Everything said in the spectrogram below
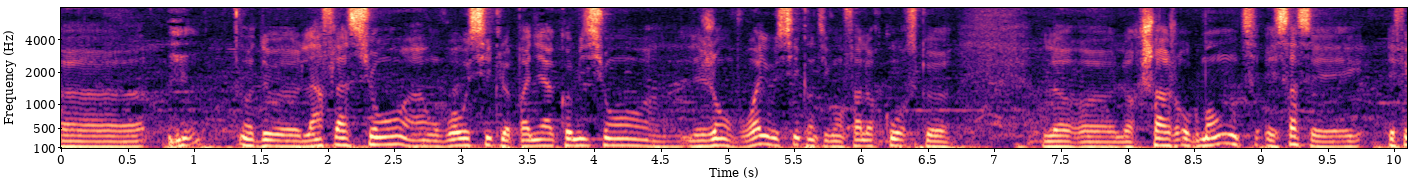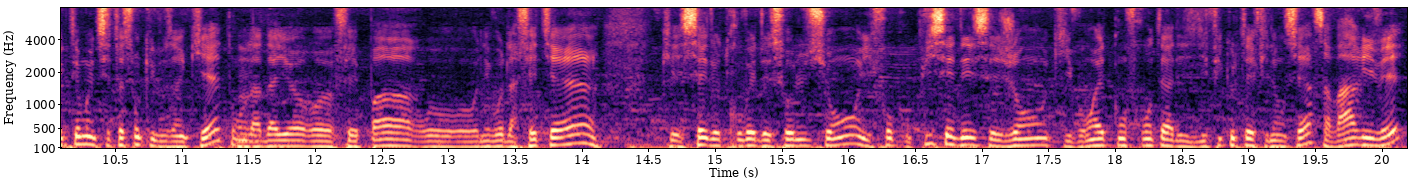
euh, de l'inflation. hein. On voit aussi que le panier à commission, euh, les gens voient aussi quand ils vont faire leurs courses que leur, euh, leur charge augmente. Et ça, c'est effectivement une situation qui nous inquiète. On l'a d'ailleurs fait part au, au niveau de la fêtière, qui essaye de trouver des solutions. Il faut qu'on puisse aider ces gens qui vont être confrontés à des difficultés financières. Ça va arriver.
